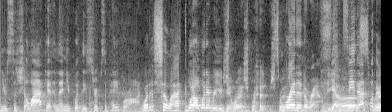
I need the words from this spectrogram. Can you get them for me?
you s- shellac it, and then you put these strips of paper on. What is shellac? Well, whatever you're doing. Spread, spread, spread. Spread it around. adhesive. Yeah. See, that's what they're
